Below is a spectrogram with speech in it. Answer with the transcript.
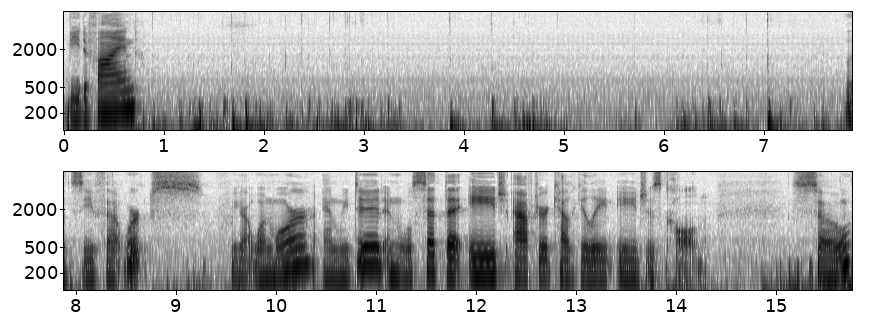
be defined. Let's see if that works. We got one more, and we did, and we'll set the age after calculate age is called. So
